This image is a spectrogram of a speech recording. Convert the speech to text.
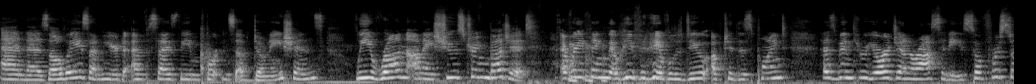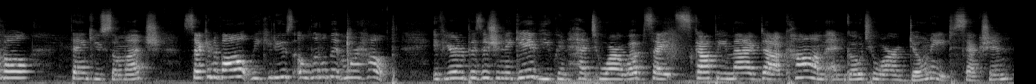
And as always, I'm here to emphasize the importance of donations. We run on a shoestring budget. Everything that we've been able to do up to this point has been through your generosity. So, first of all, thank you so much. Second of all, we could use a little bit more help. If you're in a position to give, you can head to our website, scapimag.com, and go to our donate section.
